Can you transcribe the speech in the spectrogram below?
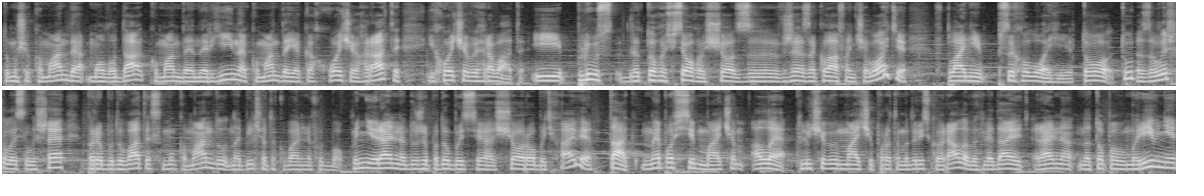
тому що команда молода, команда енергійна, команда, яка хоче грати і хоче вигравати. І плюс для того всього, що вже заклав Анчелоті в плані психології, то тут залишилось лише перебудувати саму команду на більш атакувальний футбол. Мені реально дуже подобається що робить Хаві. Так, не по всім матчам, але ключові матчі проти мадридського реала виглядають реально на топовому рівні.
